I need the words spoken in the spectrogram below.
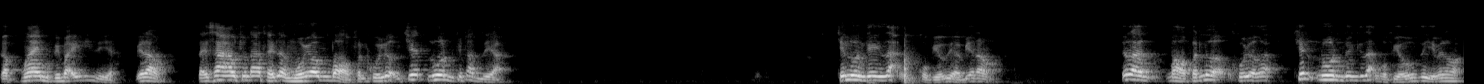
Gặp ngay một cái bẫy gì ạ? Biết không? Tại sao chúng ta thấy là mối ông bỏ phần khối lượng chết luôn cái phần gì ạ? Chết luôn cái dạng cổ phiếu gì ở biết không tức là bỏ phân lượng, khối lượng ạ chết luôn cái dạng cổ phiếu gì biết không ạ.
